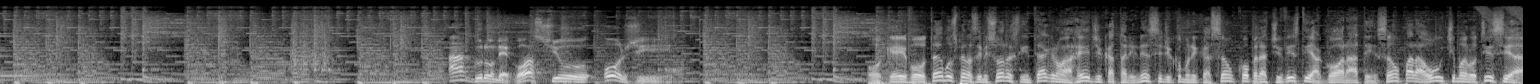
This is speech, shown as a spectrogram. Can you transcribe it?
Agronegócio hoje. Ok, voltamos pelas emissoras que integram a rede catarinense de comunicação cooperativista e agora atenção para a última notícia.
